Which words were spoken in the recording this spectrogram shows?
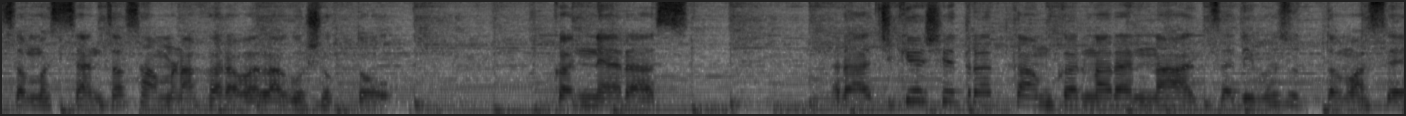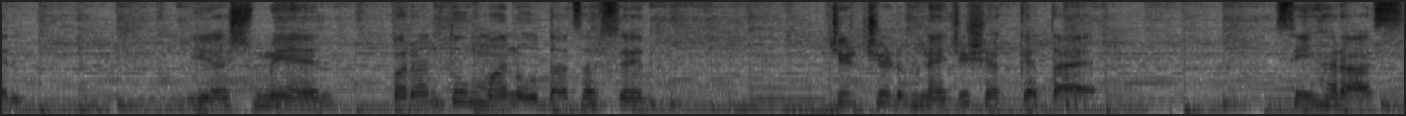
समस्यांचा सामना करावा लागू शकतो. कन्या रास राजकीय क्षेत्रात काम करणाऱ्यांना आजचा दिवस उत्तम असेल. यश मिळेल परंतु मन उदास असेल. चिडचिड होण्याची शक्यता आहे. सिंहरास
